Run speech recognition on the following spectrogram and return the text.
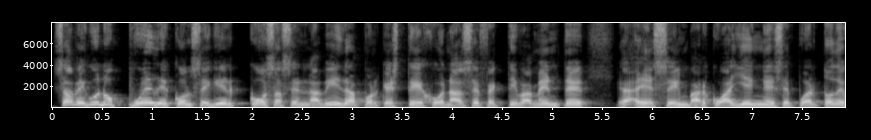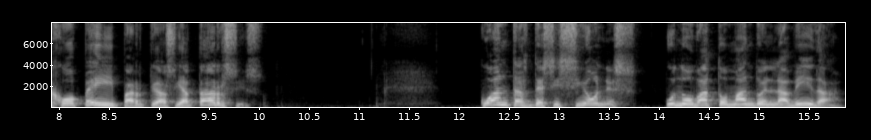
Saben, uno puede conseguir cosas en la vida porque este Jonás efectivamente eh, se embarcó allí en ese puerto de Jope y partió hacia Tarsis. ¿Cuántas decisiones uno va tomando en la vida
